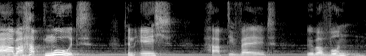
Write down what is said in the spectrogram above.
Aber habt Mut, denn ich habe die Welt überwunden.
